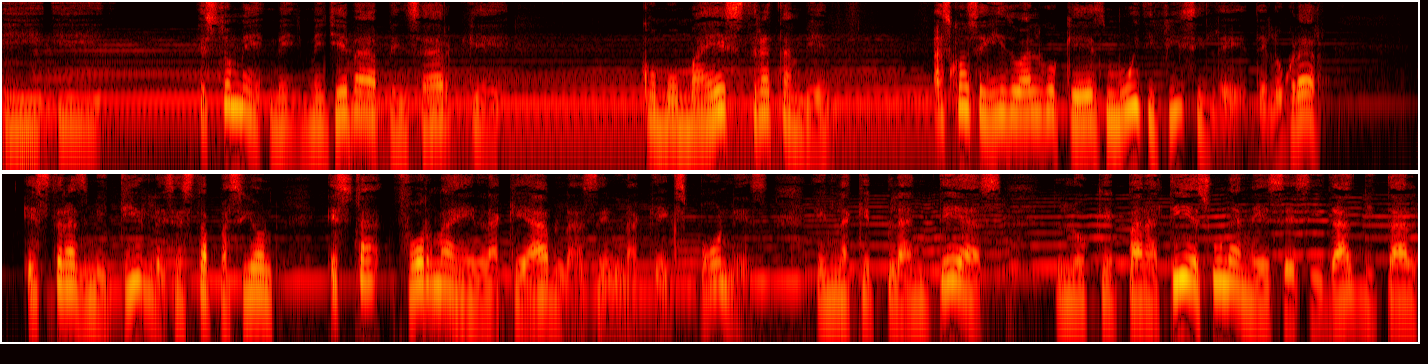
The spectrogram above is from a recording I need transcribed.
Y, esto me, lleva a pensar que como maestra también has conseguido algo que es muy difícil de lograr. Es transmitirles esta pasión, esta forma en la que hablas, en la que expones, en la que planteas lo que para ti es una necesidad vital,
